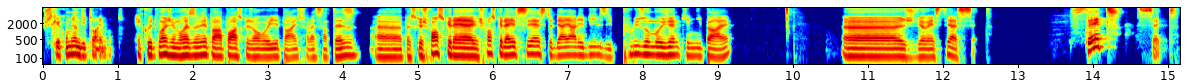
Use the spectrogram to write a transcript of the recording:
Jusqu'à combien de victoires ils montent? Écoute, moi, je vais me raisonner par rapport à ce que j'ai envoyé, pareil, sur la synthèse, euh, parce que je pense que la, je pense que la FC Est derrière les Bills est plus homogène qu'il n'y paraît. Euh, je vais rester à 7. 7 7.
